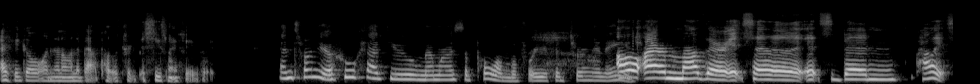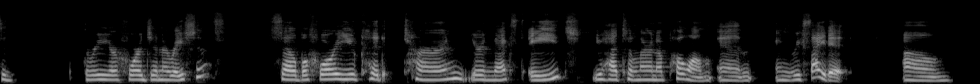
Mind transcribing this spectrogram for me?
I could go on and on about poetry, but she's my favorite. Antonia, who had you memorize a poem before you could turn an age? Oh, our mother. It's a. It's been probably it's a three or four generations. So before you could turn your next age, you had to learn a poem and and recite it. Um,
